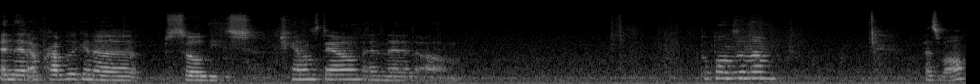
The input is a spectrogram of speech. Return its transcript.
And then I'm probably gonna sew these channels down and then um, bones in them as well.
